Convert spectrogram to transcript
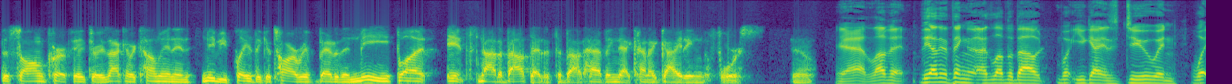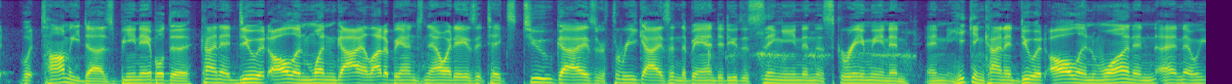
the song perfect, or he's not going to come in and maybe play the guitar riff better than me. But it's not about that. It's about having that kind of guiding force. You know. Yeah, I love it. The other thing I love about what you guys do and what, what Tommy does, being able to kind of do it all in one guy. A lot of bands nowadays, it takes two guys or three guys in the band to do the singing and the screaming, and, and he can kind of do it all in one. And I know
